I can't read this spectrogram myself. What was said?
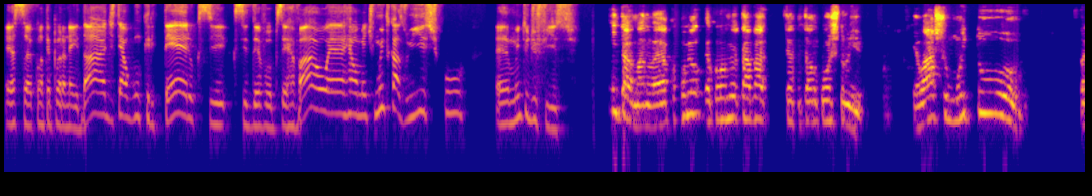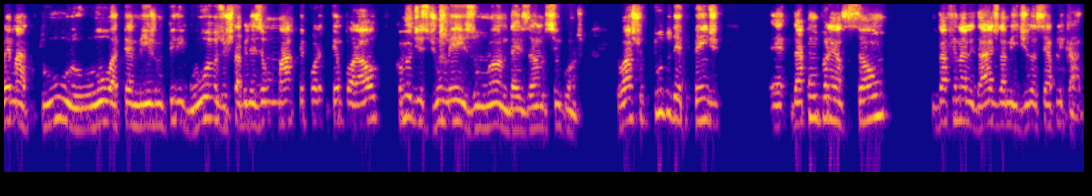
essa contemporaneidade? Tem algum critério que se, que se deva observar ou é realmente muito casuístico, é muito difícil? Então, Manuel, é como eu é estava tentando construir. Eu acho muito prematuro ou até mesmo perigoso estabelecer um marco temporal, como eu disse, de um mês, um ano, dez anos, cinco anos. Eu acho que tudo depende é, da compreensão da finalidade da medida a ser aplicada.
